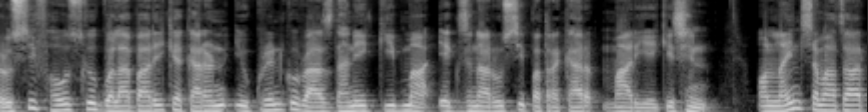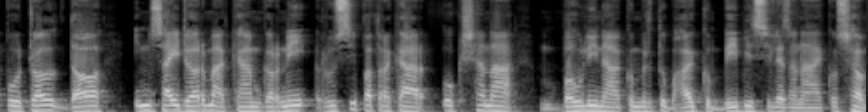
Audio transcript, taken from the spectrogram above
रुसी फौजको गोलाबारीका कारण युक्रेनको राजधानी किबमा एकजना रुसी पत्रकार मारिएकी छिन्। अनलाइन समाचार पोर्टल द इन्साइडरमा काम गर्ने रुसी पत्रकार ओक्साना बौलिनाको मृत्यु भएको बिबिसीले जनाएको छ।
